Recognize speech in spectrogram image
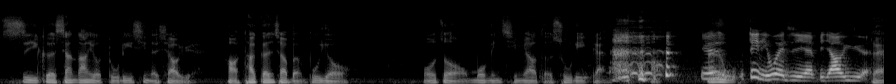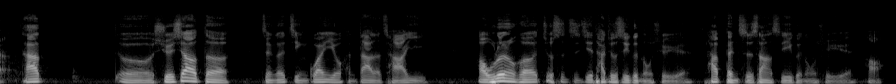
是一个相当有独立性的校园，好，它跟校本部有某种莫名其妙的疏离感。因为地理位置也比较远、对啊。它，呃，学校的整个景观也有很大的差异。好，无论如何，就是直接它就是一个农学院，它本质上是一个农学院。好，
